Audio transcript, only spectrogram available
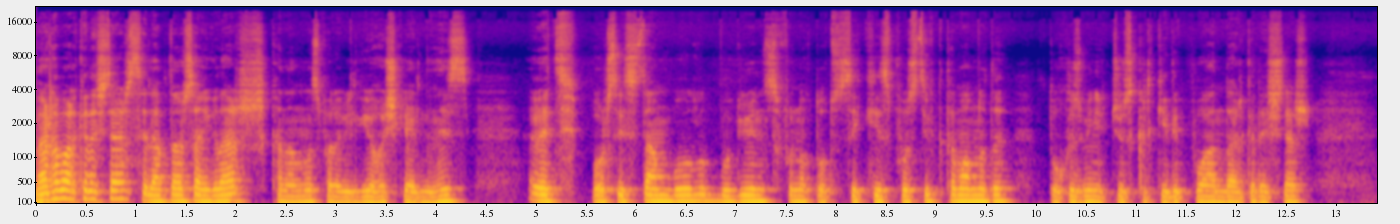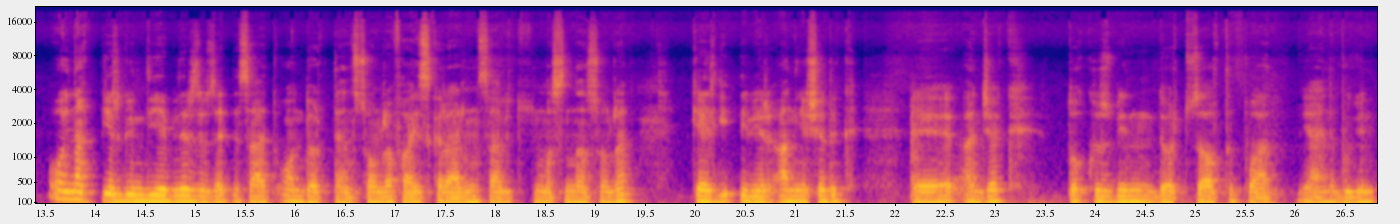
Merhaba arkadaşlar, selamlar, saygılar. Kanalımız Para Bilgi'ye hoş geldiniz. Evet, Borsa İstanbul bugün 0.38 pozitif tamamladı. 9347 puanda arkadaşlar. Oynak bir gün diyebiliriz. Özellikle saat 14'ten sonra faiz kararının sabit tutulmasından sonra gelgitli bir an yaşadık. Ee, ancak 9406 puan yani bugün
